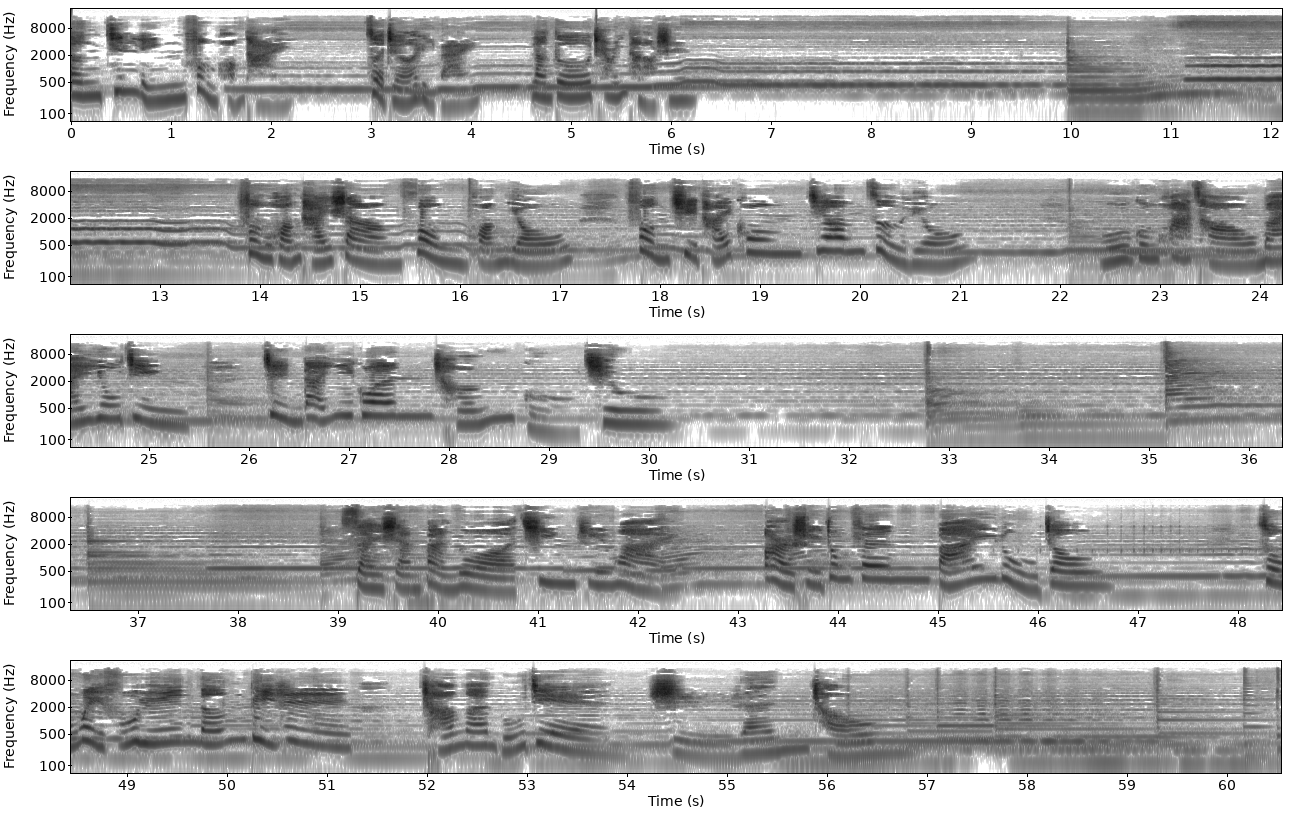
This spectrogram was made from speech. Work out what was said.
登金陵凤凰台，作者李白，朗读 c h e r i t a 老师。凤凰台上凤凰游，凤去台空江自流。吴宫花草埋幽径，晋代衣冠成古秋。三山半落青天外，二水中分白鹭洲。总为浮云能蔽日。长安不见使人愁。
